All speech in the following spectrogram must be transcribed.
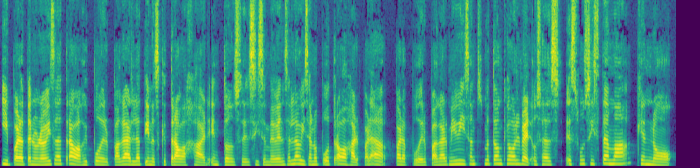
y para tener una visa de trabajo y poder pagarla tienes que trabajar, entonces si se me vence la visa no puedo trabajar para, para poder pagar mi visa, entonces me tengo que volver, o sea, es, un sistema que no,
